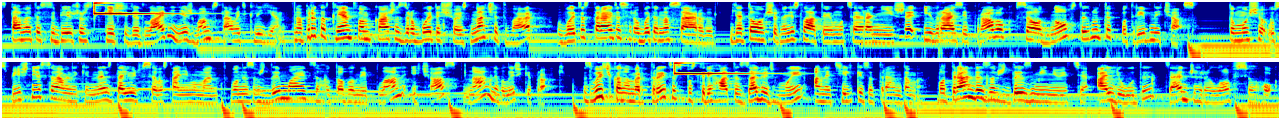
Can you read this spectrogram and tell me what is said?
ставити собі жорсткіші дедлайни, ніж вам ставить клієнт. Наприклад, клієнт вам каже зробити щось на четвер, ви це стараєтесь робити на середу, для того, щоб надіслати йому це раніше і в разі правок все одно встигнути в потрібний час. Тому що успішні СММники не здають все в останній момент. Вони завжди мають заготовлений план і час на невеличкі правки. Звичка номер три це спостерігати за людьми, а не тільки за трендами. Бо тренди завжди змінюються, а люди це джерело всього.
